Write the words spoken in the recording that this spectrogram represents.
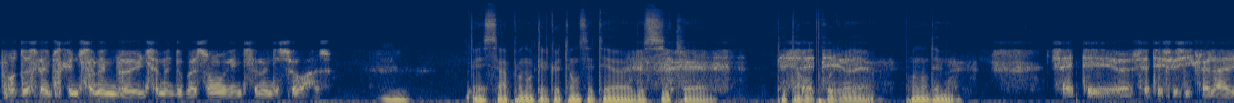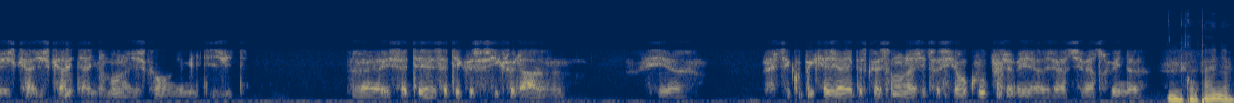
pour deux semaines, parce qu'une semaine, de, une semaine de boisson et une semaine de sevrage. Et ça, pendant quelques temps, c'était euh, le cycle euh, que tu as reproduit euh, pendant des mois Ça a été, c'était ce cycle-là jusqu'à jusqu'à dernièrement, jusqu'en 2018. et c'était, c'était que ce cycle-là. et c'était compliqué à gérer parce qu'à ce moment-là, j'étais aussi en couple, j'avais, j'avais retrouvé une, une compagne.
